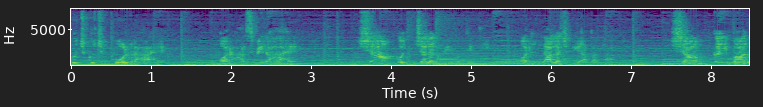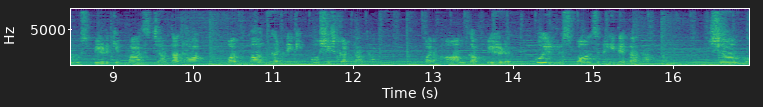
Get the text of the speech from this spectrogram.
कुछ कुछ बोल रहा है और हंस भी रहा है। श्याम को जलन भी होती थी और लालच भी आता था। श्याम कई बार उस पेड़ के पास जाता था और बात करने की कोशिश करता था। पर आम का पेड़ कोई रिस्पॉन्स नहीं देता था। श्याम को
